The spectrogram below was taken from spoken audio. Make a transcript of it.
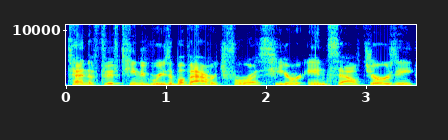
10 to 15 degrees above average for us here in South Jersey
